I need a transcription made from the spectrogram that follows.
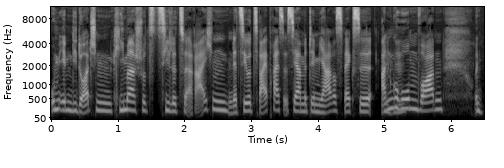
um eben die deutschen Klimaschutzziele zu erreichen. Der CO2-Preis ist ja mit dem Jahreswechsel angehoben mhm. worden und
